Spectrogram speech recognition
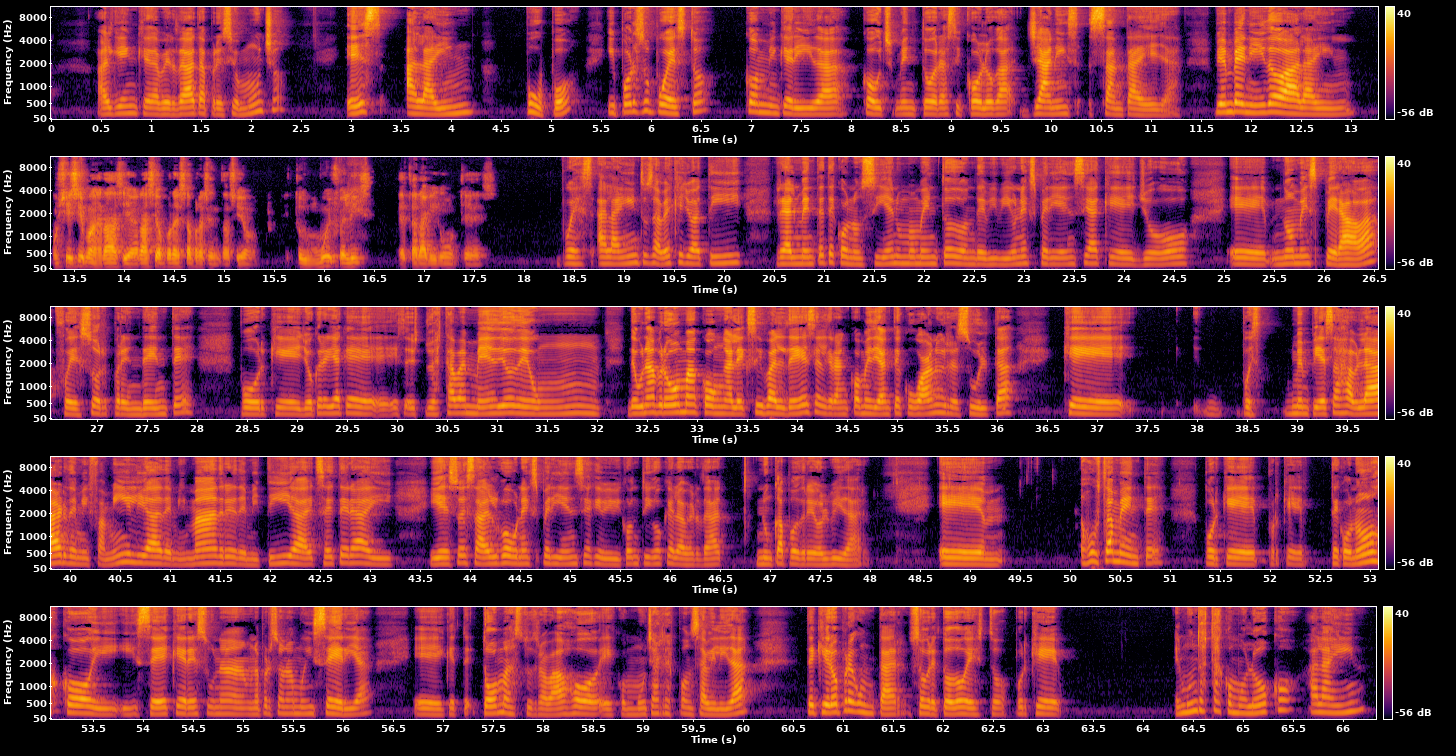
alguien que de verdad aprecio mucho, es Alain Pupo y por supuesto con mi querida coach, mentora, psicóloga Janice Santaella. Bienvenido Alain. Muchísimas gracias, gracias por esa presentación. Estoy muy feliz de estar aquí con ustedes. Pues Alain, tú sabes que yo a ti realmente te conocí en un momento donde viví una experiencia que yo eh, no me esperaba, fue sorprendente porque yo creía que eh, yo estaba en medio de, un, de una broma con Alexis Valdés, el gran comediante cubano, y resulta que pues me empiezas a hablar de mi familia, de mi madre, de mi tía, etcétera, y, y eso es algo, una experiencia que viví contigo que la verdad nunca podré olvidar. Em, justamente porque, porque te conozco y, sé que eres una, una persona muy seria, eh, que tomas tu trabajo eh, con mucha responsabilidad, te quiero preguntar sobre todo esto, porque el mundo está como loco, Alain.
